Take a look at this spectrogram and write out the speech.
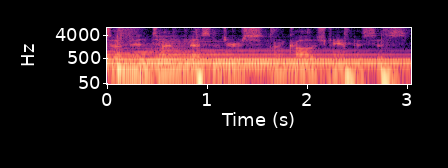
Up end time messengers on college campuses.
